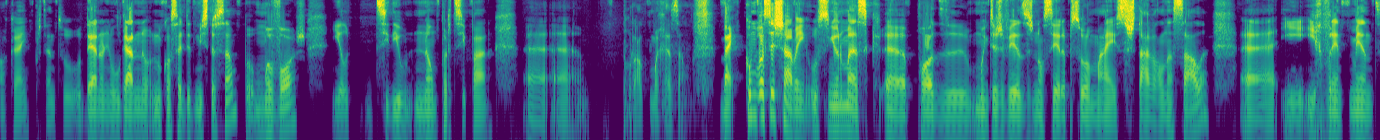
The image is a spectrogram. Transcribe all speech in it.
ok? Portanto, deram-lhe um lugar no, no, Conselho de Administração, uma voz, e ele decidiu não participar uh, uh, por alguma razão. Bem, como vocês sabem, o Sr. Musk uh, pode muitas vezes não ser a pessoa mais estável na sala uh, e, irreverentemente,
